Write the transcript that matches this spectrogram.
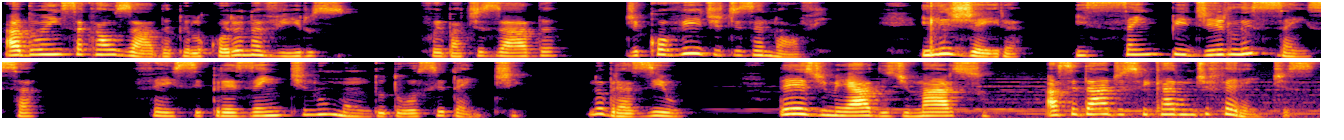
a doença causada pelo coronavírus foi batizada de Covid-19 e ligeira e sem pedir licença fez-se presente no mundo do Ocidente. No Brasil, desde meados de março, as cidades ficaram diferentes.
